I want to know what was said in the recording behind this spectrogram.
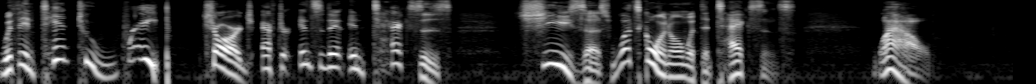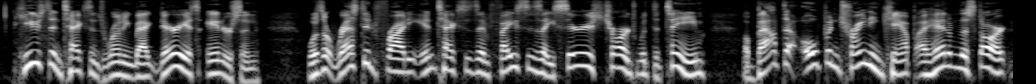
with intent to rape charge after incident in Texas. Jesus, what's going on with the Texans? Wow. Houston Texans running back Darius Anderson was arrested Friday in Texas and faces a serious charge with the team about to open training camp ahead of the start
